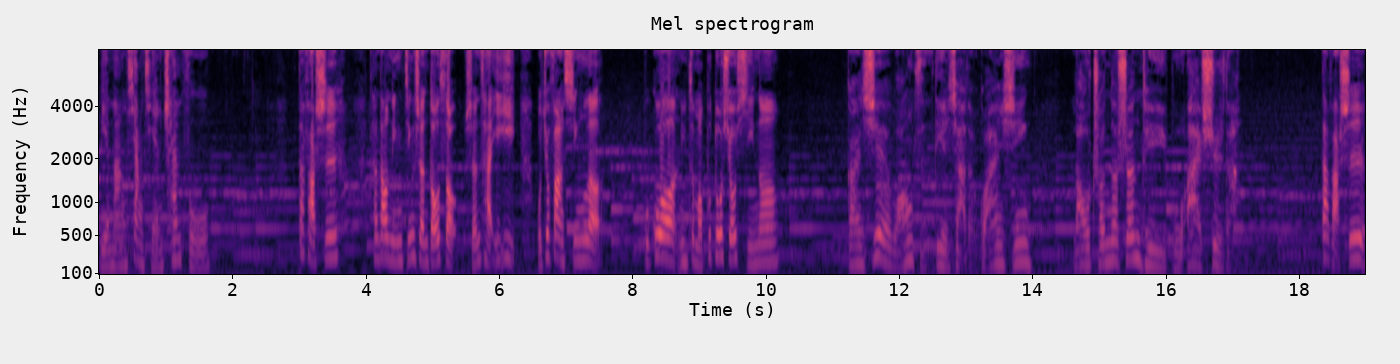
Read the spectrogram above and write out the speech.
连忙向前搀扶。大法师，看到您精神抖擞，神采奕奕，我就放心了。不过，你怎么不多休息呢？感谢王子殿下的关心。老臣的身体不碍事的，大法师，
